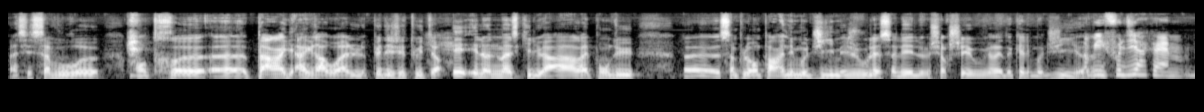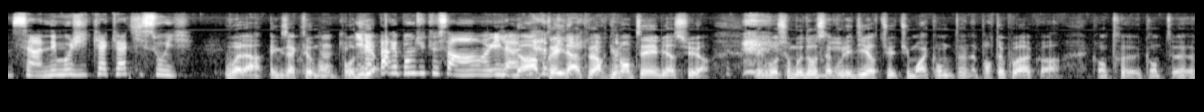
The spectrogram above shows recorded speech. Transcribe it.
assez savoureux entre euh, Parag Agrawal, le PDG de Twitter, et Elon Musk qui lui a répondu euh, simplement par un emoji, mais je vous laisse aller le chercher, vous verrez de quel emoji. Euh. Ah il faut le dire quand même, c'est un emoji caca qui sourit. Voilà, exactement. pour il n'a pas répondu que ça. Hein. Il a... Non, après, il a un peu argumenté, bien sûr. Mais grosso modo, ça voulait dire tu, tu me racontes n'importe quoi. quoi. Quand, euh, quand euh,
